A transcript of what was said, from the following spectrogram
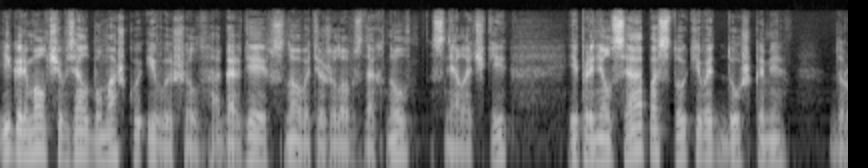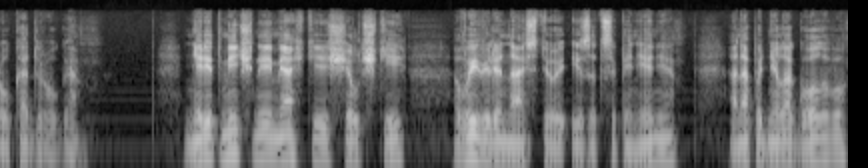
Игорь молча взял бумажку и вышел, а Гордеев снова тяжело вздохнул, снял очки и принялся постукивать дужками друг о друга. Неритмичные мягкие щелчки вывели Настю из оцепенения. Она подняла голову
